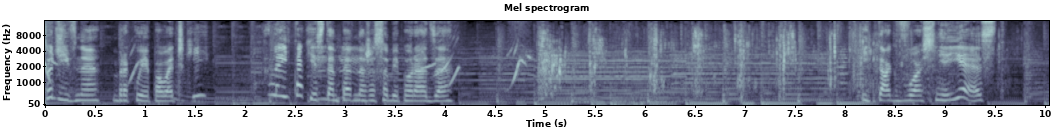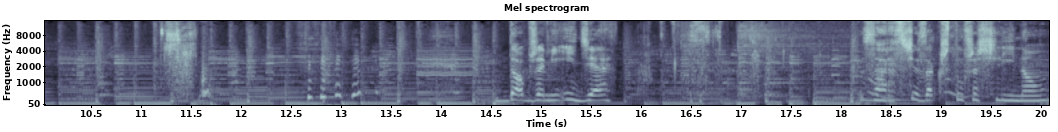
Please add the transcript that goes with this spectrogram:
To dziwne. Brakuje pałeczki? Ale i tak jestem pewna, że sobie poradzę. I tak właśnie jest. Dobrze mi idzie. Zaraz się zakrztuszę śliną.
